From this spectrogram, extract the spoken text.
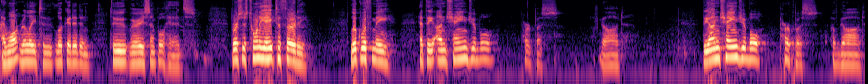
I want really to look at it in two very simple heads. Verses 28 to 30. Look with me at the unchangeable purpose of God. The unchangeable purpose of God.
